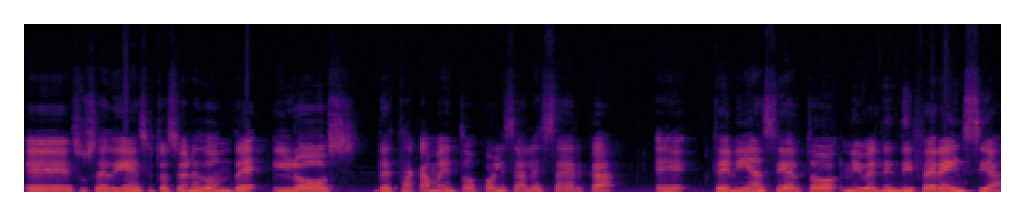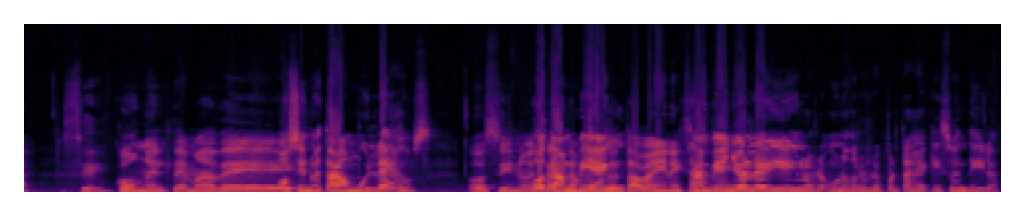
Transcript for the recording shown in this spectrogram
eh, sucedía en situaciones donde los destacamentos policiales cerca tenían cierto nivel de indiferencia con el tema de... O si no estaban muy lejos. O si no, exactamente, también, También yo leí en uno de los reportajes que hizo Endira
